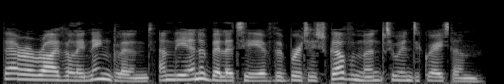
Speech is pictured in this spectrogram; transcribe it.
Their arrival in England, and the inability of the British government to integrate them,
